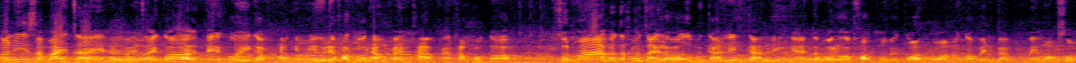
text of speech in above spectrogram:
ตอนนี้สบายใจค่ะสบายใจก็ได้คุยกับทางพี่มิวได้ขอโทษทางแฟนคลับแฟนคลับเขาก็ส่วนมากก็จะเข้าใจแล้วว่าเออเป็นการเล่นกันอะไรอย่างเงี้ยแต่ว่าเราก็ขอโทษไปก่อนเพราะว่ามันก็เป็นแบบไม่เหมาะสม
